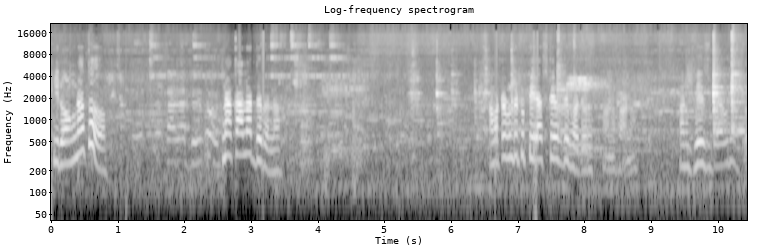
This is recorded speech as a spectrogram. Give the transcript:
কি রং না তো? না কালার দেবে না। আমারটার মধ্যে একটু পেঁয়াজ টেয়াজ দিয়ে ভাজন খানো খানো কারণ ভেজ না তো।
